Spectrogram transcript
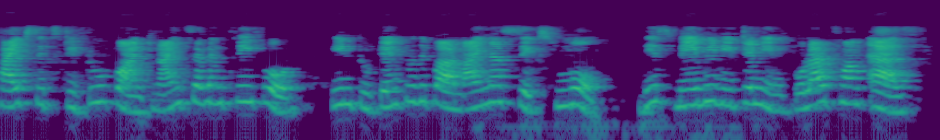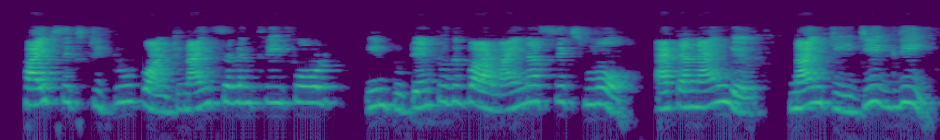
562.9734 into 10 to the power minus 6 mho. This may be written in polar form as 562.9734 into 10 to the power minus 6 mho at an angle 90 degree.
